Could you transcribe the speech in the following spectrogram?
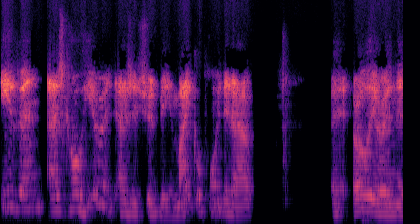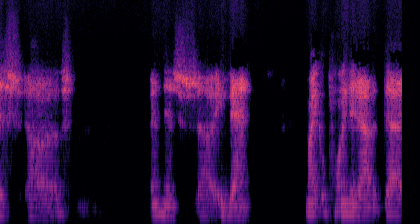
even as coherent as it should be. Michael pointed out uh, earlier in this uh, in this uh, event, Michael pointed out that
